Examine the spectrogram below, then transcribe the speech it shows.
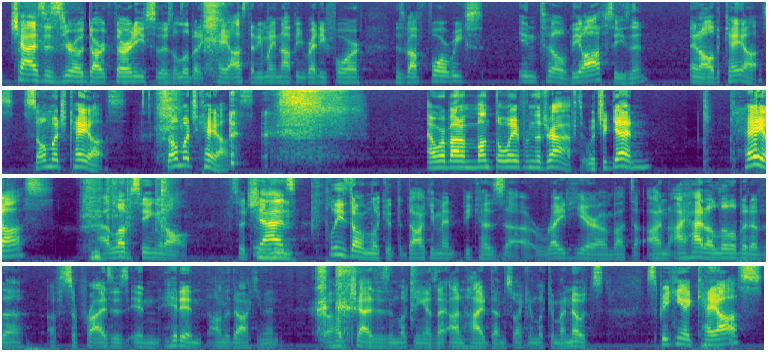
Chaz is zero dark thirty, so there's a little bit of chaos that he might not be ready for. There's about four weeks until the off season and all the chaos. So much chaos. So much chaos. and we're about a month away from the draft, which again, chaos. I love seeing it all. So Chaz, please don't look at the document because uh, right here I'm about to. Un- I had a little bit of the of surprises in hidden on the document. So I hope Chaz isn't looking as I unhide them so I can look at my notes. Speaking of chaos,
